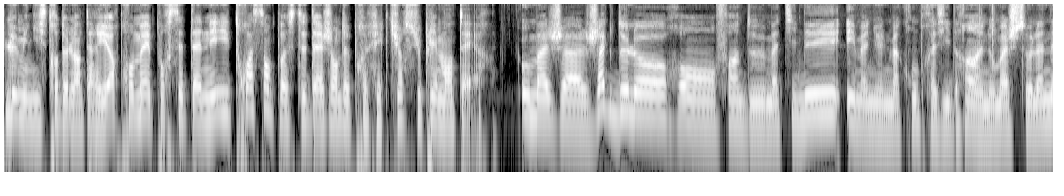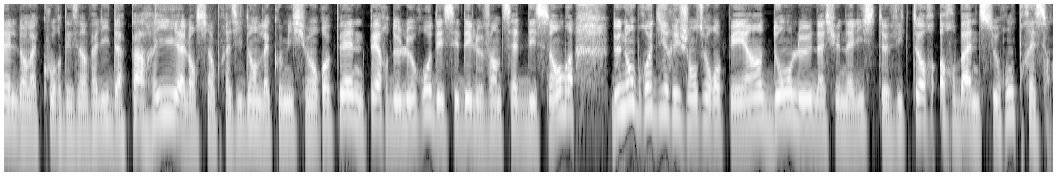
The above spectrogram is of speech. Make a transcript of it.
Le ministre de l'Intérieur promet pour cette année 300 postes d'agents de préfecture supplémentaires. Hommage à Jacques Delors en fin de matinée. Emmanuel Macron présidera un hommage solennel dans la cour des Invalides à Paris à l'ancien président de la Commission européenne, père de l'euro, décédé le 27 décembre. De nombreux dirigeants européens, dont le nationaliste Viktor Orban, seront présents.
